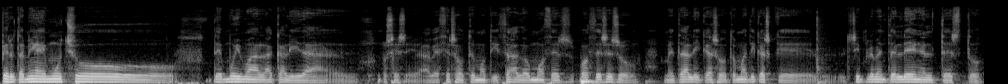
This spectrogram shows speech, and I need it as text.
pero también hay mucho de muy mala calidad, no sé, si a veces automatizado, voces, voces eso, metálicas, automáticas que simplemente leen el texto.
